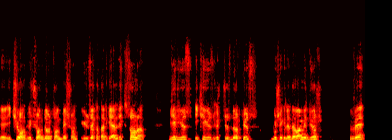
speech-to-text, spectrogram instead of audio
2 10, 3 10, 4 10, 5 10, 100'e kadar geldik. Sonra 100, 200, 300, 400 bu şekilde devam ediyor ve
